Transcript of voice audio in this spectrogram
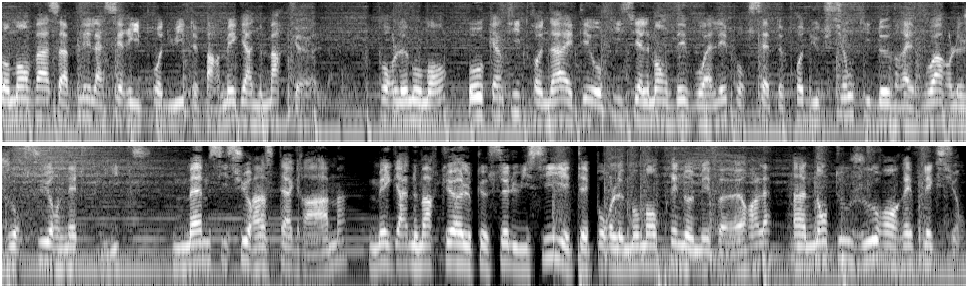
Comment va s'appeler la série produite par Meghan Markle Pour le moment, aucun titre n'a été officiellement dévoilé pour cette production qui devrait voir le jour sur Netflix, même si sur Instagram, Meghan Markle que celui-ci était pour le moment prénommé Pearl, un nom toujours en réflexion.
